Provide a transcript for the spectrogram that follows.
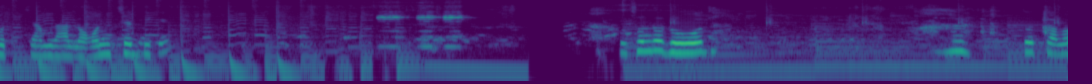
হচ্ছে আমরা লঞ্চের দিকে। প্রচণ্ড রোদ। তো চলো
